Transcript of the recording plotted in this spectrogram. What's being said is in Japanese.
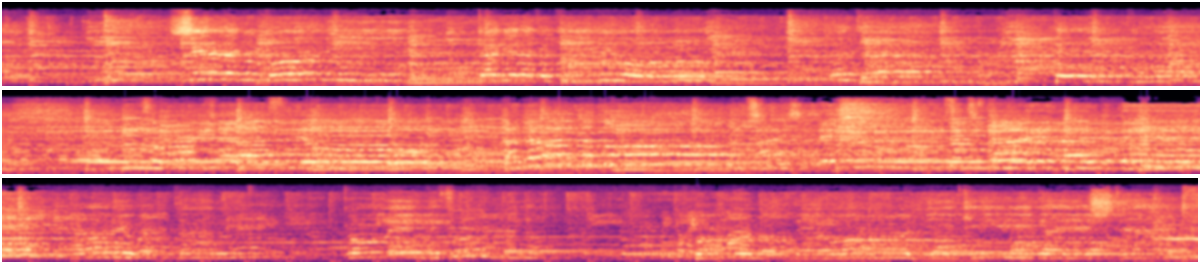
guardare con lente fulmino Buonanotte ogni chi da estraneo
